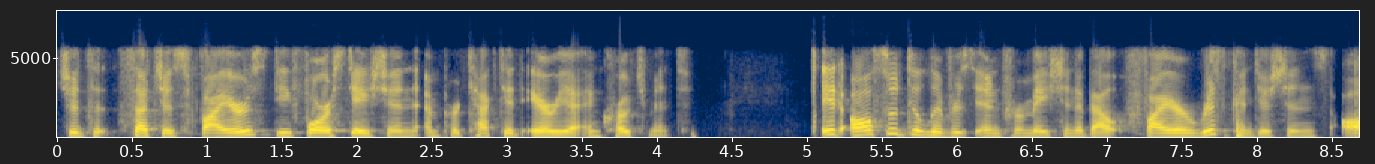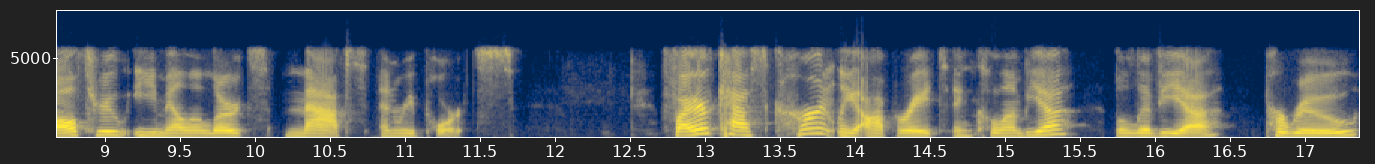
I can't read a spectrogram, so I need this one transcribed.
such as fires, deforestation, and protected area encroachment. It also delivers information about fire risk conditions all through email alerts, maps, and reports. Firecast currently operates in Colombia, Bolivia, Peru,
